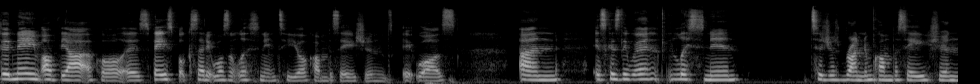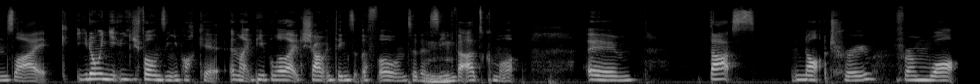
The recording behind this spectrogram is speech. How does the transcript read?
the name of the article is Facebook said it wasn't listening to your conversations. It was, and it's because they weren't listening to just random conversations like you know when you, your phone's in your pocket and like people are like shouting things at the phone to then see if Mhm. the ads come up. Um that's not true from what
